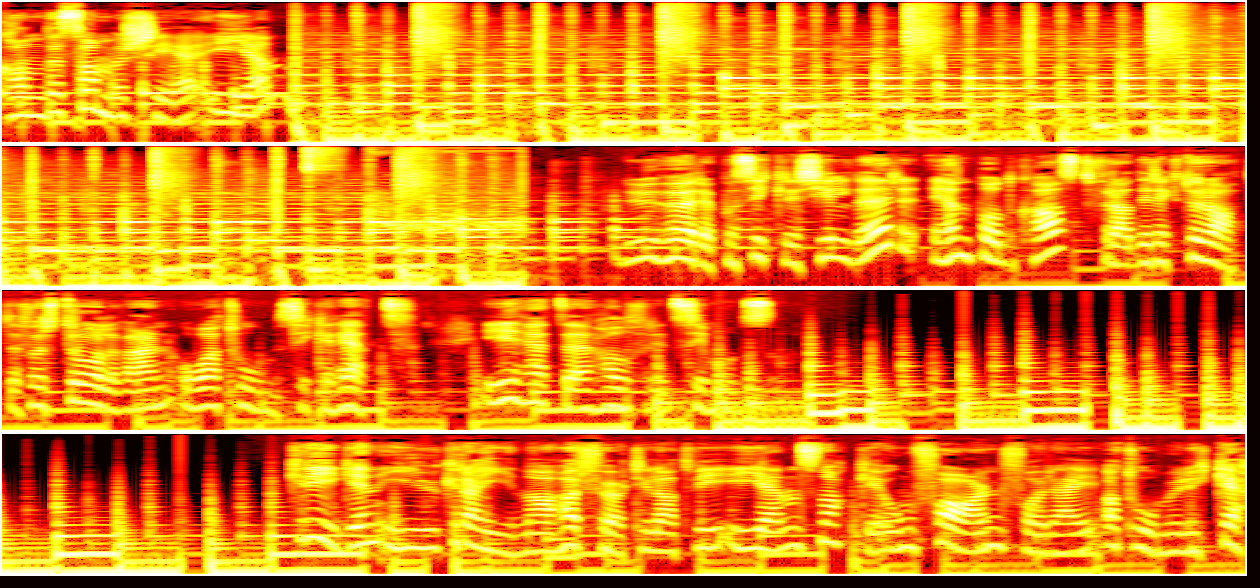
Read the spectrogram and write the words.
Kan det samme skje igjen? Du hører på Sikre kilder, en podkast fra Direktoratet for strålevern og atomsikkerhet. Jeg heter Halfrid Simonsen. Krigen i Ukraina har ført til at vi igjen snakker om faren for ei atomulykke.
